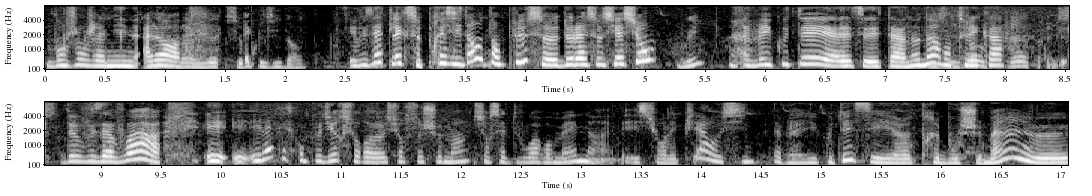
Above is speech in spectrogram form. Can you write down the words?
Bonjour Janine. Alors l'ex-présidente. et vous êtes l'ex-présidente en plus euh, de l'association? Oui. Eh bien, écoutez, euh, c'était un honneur dans tous les cas de vous avoir. Et, là, qu'est-ce qu'on peut dire sur, euh, sur ce chemin, sur cette voie romaine et sur les pierres aussi? Eh ben, écoutez, c'est un très beau chemin. euh,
